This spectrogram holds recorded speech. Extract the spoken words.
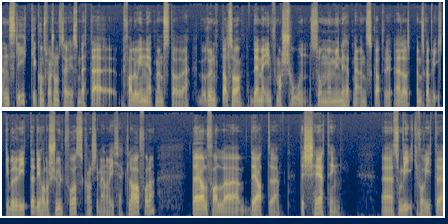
En slik konspirasjonsteori som dette eh, faller jo inn i et mønster eh, rundt altså det med informasjon som myndighetene ønsker at, vi, eller ønsker at vi ikke burde vite. De holder skjult for oss, kanskje de mener vi ikke er klar for det. Det er iallfall det at det skjer ting uh, som vi ikke får vite.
